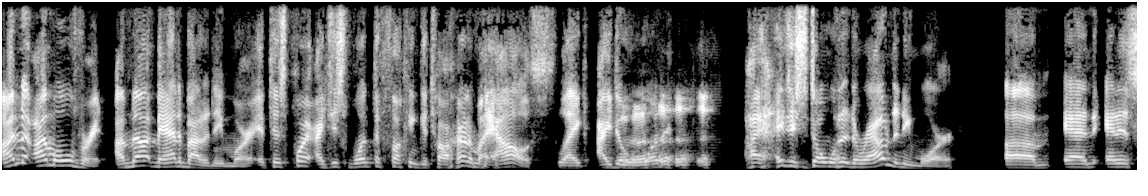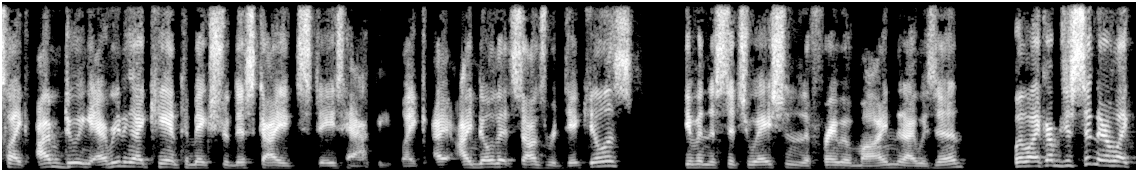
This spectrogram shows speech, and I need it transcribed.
I'm I'm over it. I'm not mad about it anymore. At this point, I just want the fucking guitar out of my house. Like I don't want it. I, I just don't want it around anymore. Um, and and it's like I'm doing everything I can to make sure this guy stays happy. Like I, I know that sounds ridiculous given the situation and the frame of mind that I was in, but like I'm just sitting there like,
